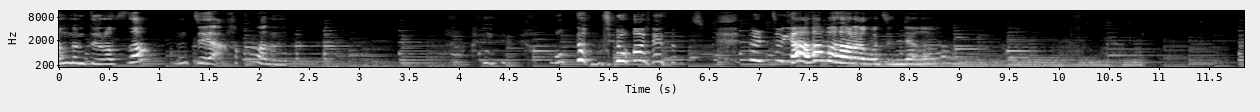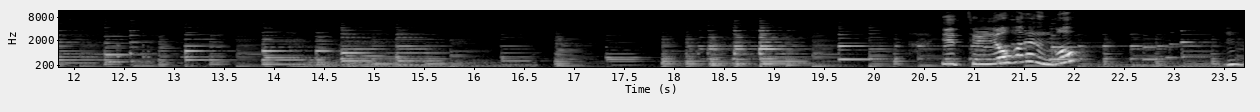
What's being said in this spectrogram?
방금 들었어? 꽁지. 아니, 먹던지 화내던지 둘 중에 하나만 하라고 진양아 얘 들려? 화내는 거? 응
